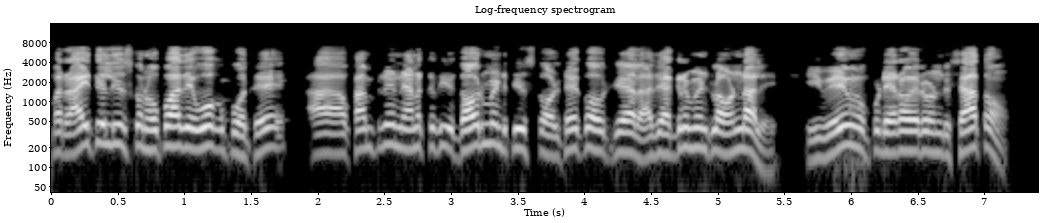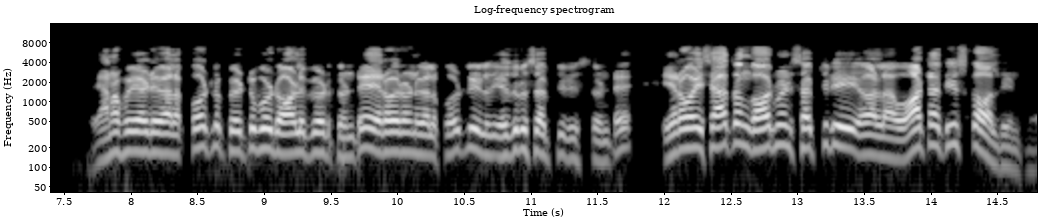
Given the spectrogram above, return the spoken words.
మరి రాయితీలు తీసుకొని ఉపాధి ఇవ్వకపోతే ఆ కంపెనీని వెనక్కి గవర్నమెంట్ తీసుకోవాలి టేక్ ఓవర్ చేయాలి అది అగ్రిమెంట్లో ఉండాలి. ఇవేమి ఇప్పుడు ఇరవై రెండు శాతం ఎనభై ఏడు వేల కోట్లు పెట్టుబడి వాళ్ళు పెడుతుంటే ఇరవై రెండు వేల కోట్లు వీళ్ళు ఎదురు సబ్సిడీ ఇస్తుంటే ఇరవై శాతం గవర్నమెంట్ సబ్సిడీ వాళ్ళ వాటా తీసుకోవాలి దీంట్లో.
